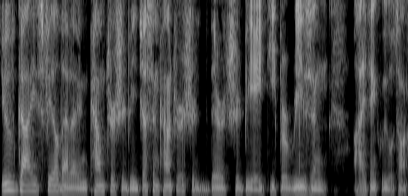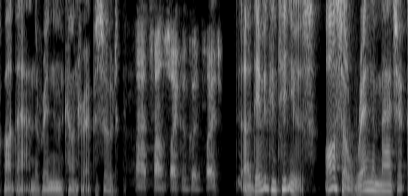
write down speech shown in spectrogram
Do you guys feel that an encounter should be just encounter? Should there should be a deeper reason? I think we will talk about that in the random encounter episode. That sounds like a good place. Uh, David continues. Also, random magic,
